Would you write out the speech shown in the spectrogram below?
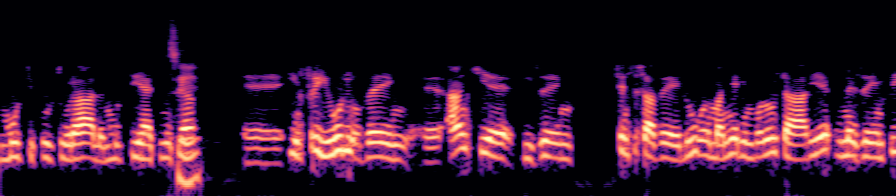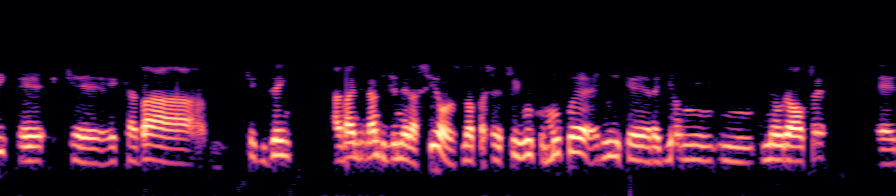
multiculturale, multietnica, Sì. eh, in Friuli ven eh, anche disegni senza saperlo in maniera involontaria un esempio che, che, che va che in grandi generazioni no? perché il Friuli comunque è l'unica regione in, in Europa eh,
